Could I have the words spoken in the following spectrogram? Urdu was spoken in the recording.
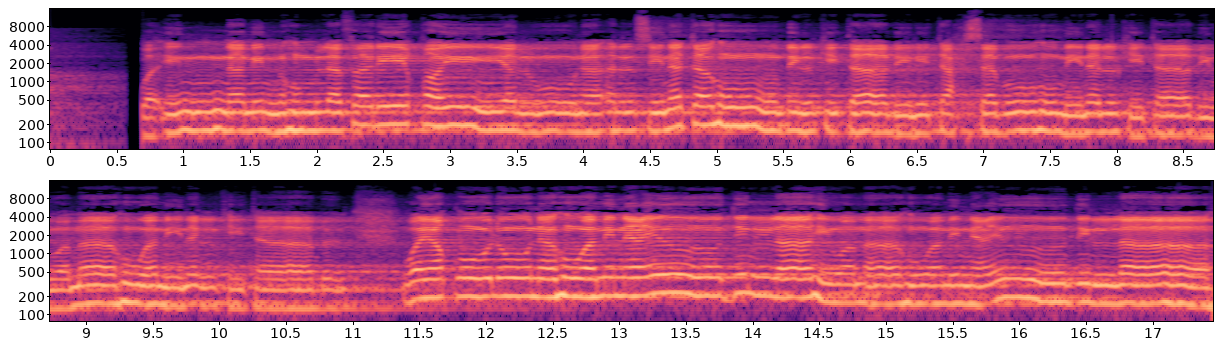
وَإِنَّ مِنْهُمْ لَفَرِيقًا يَلْوُونَ أَلْسِنَتَهُم بِالْكِتَابِ لِتَحْسَبُوهُ مِنَ الْكِتَابِ وَمَا هُوَ مِنَ الْكِتَابِ وَيَقُولُونَ هُوَ مِنْ عِندِ اللَّهِ وَمَا هُوَ مِنْ عِندِ اللَّهِ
